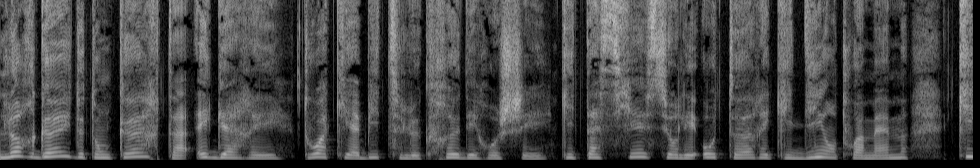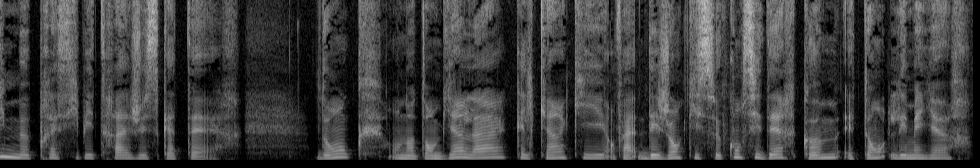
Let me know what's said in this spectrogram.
L'orgueil de ton cœur t'a égaré, toi qui habites le creux des rochers, qui t'assieds sur les hauteurs et qui dis en toi-même Qui me précipitera jusqu'à terre? Donc, on entend bien là quelqu'un qui, des gens qui se considèrent comme étant les meilleurs.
